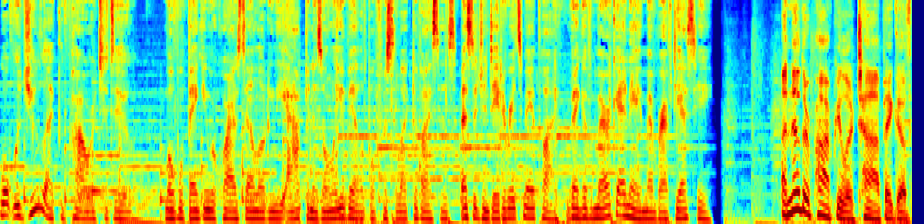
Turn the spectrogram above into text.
What would you like the power to do? Mobile banking requires downloading the app and is only available for select devices. Message and data rates may apply. Bank of America and a member FDIC. Another popular topic of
